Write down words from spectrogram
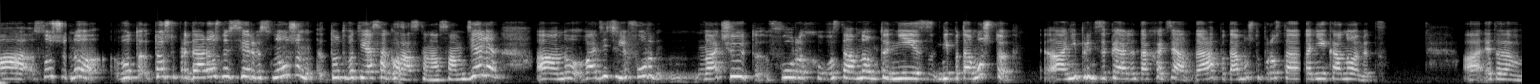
А, слушай, ну вот то, что придорожный сервис нужен, тут вот я согласна на самом деле. А, ну, водители фур ночуют в фурах в основном-то не, не потому, что они принципиально так хотят, да, а потому что просто они экономят. А, это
